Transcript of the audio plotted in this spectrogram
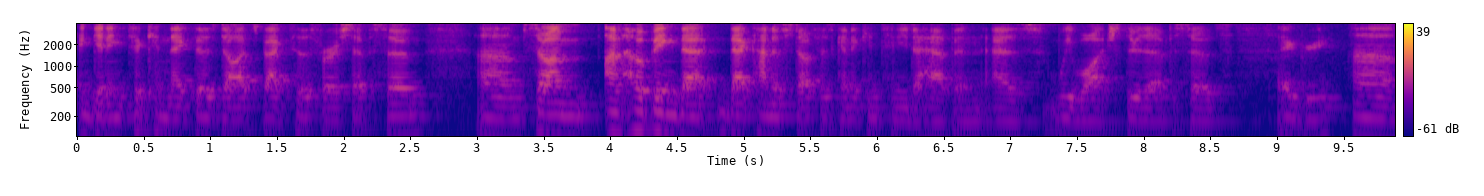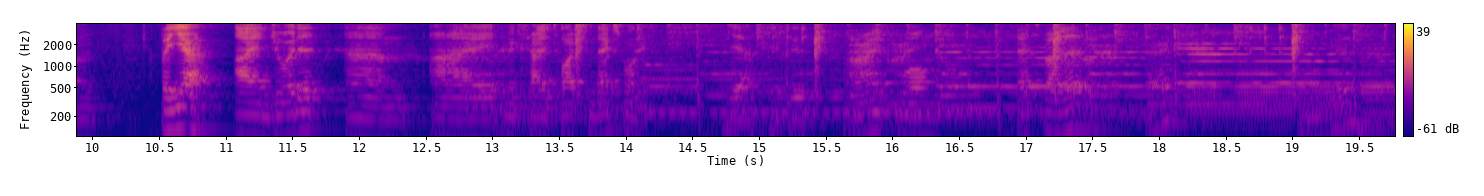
and getting to connect those dots back to the first episode. Um, so I'm I'm hoping that that kind of stuff is going to continue to happen as we watch through the episodes. I agree. Um, but yeah, I enjoyed it. Um, I am excited to watch the next one. Yeah, me too. All right, well, that's about it. All right. Sounds good.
